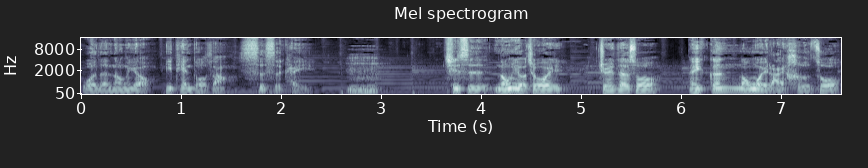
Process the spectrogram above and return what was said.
我的农友一天多少？四十 K。嗯，其实农友就会觉得说，哎，跟农委来合作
